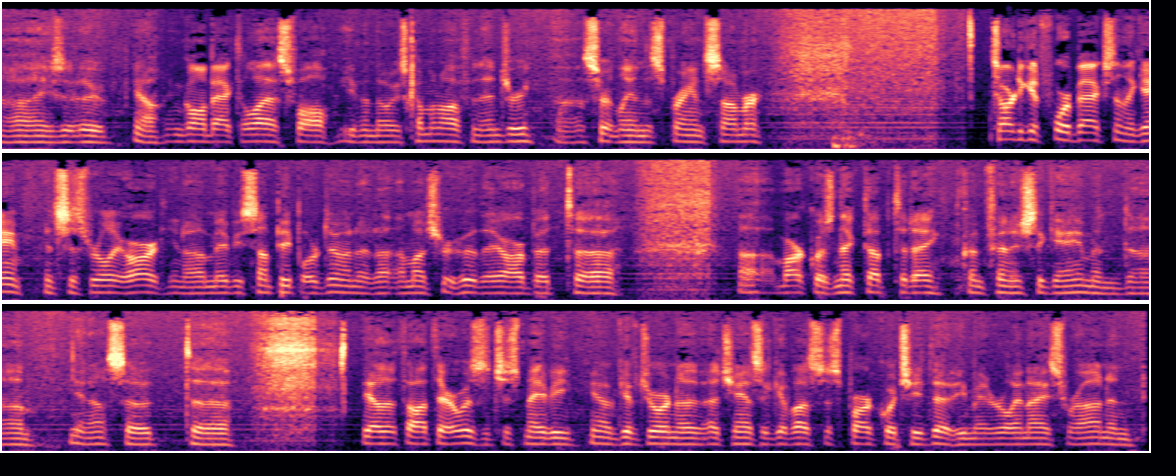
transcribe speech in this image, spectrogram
Uh, he's, uh, you know, and going back to last fall, even though he's coming off an injury, uh, certainly in the spring and summer. It's hard to get four backs in the game. It's just really hard. You know, maybe some people are doing it. I'm not sure who they are, but uh, uh, Mark was nicked up today, couldn't finish the game, and um, you know, so. It, the other thought there was just maybe you know give Jordan a, a, chance to give us a spark, which he did. He made a really nice run, and you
